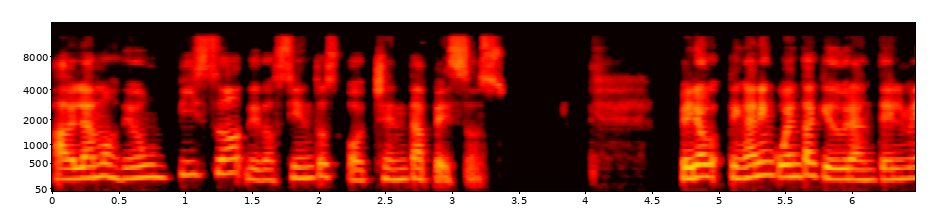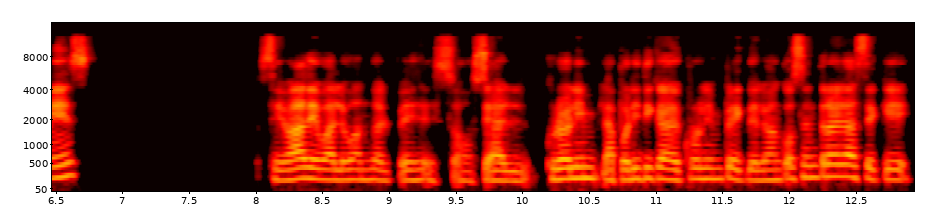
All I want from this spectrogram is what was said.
hablamos de un piso de 280 pesos. Pero tengan en cuenta que durante el mes se va devaluando el peso. O sea, la política de crawling peg del Banco Central hace que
